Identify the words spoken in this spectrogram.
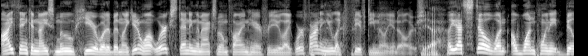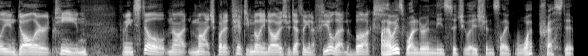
I think a nice move here would have been like, you know what? We're extending the maximum fine here for you. Like we're fining you like 50 million dollars. Yeah, Like that's still one a 1.8 billion dollar team. I mean, still not much, but at 50 million dollars, you're definitely gonna feel that in the books. I always wonder in these situations, like, what precedent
